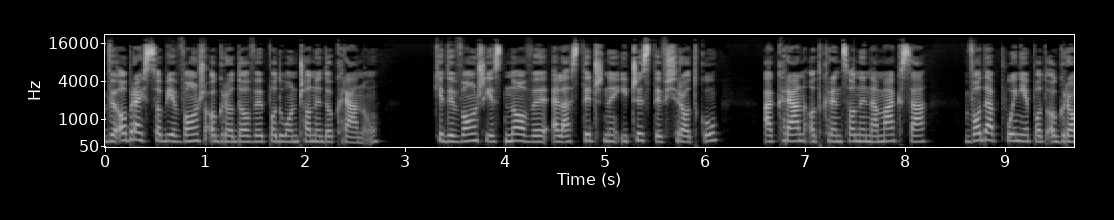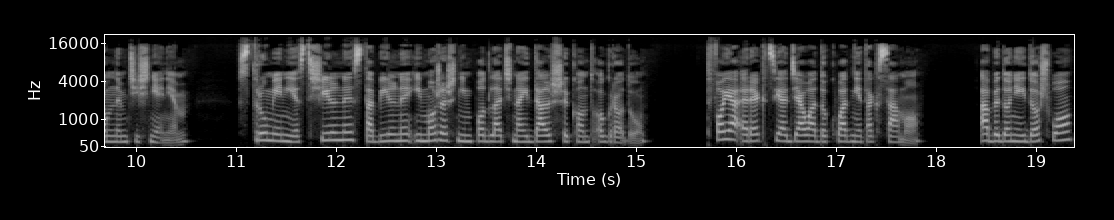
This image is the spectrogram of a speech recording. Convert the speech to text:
Wyobraź sobie wąż ogrodowy podłączony do kranu. Kiedy wąż jest nowy, elastyczny i czysty w środku, a kran odkręcony na maksa, woda płynie pod ogromnym ciśnieniem. Strumień jest silny, stabilny i możesz nim podlać najdalszy kąt ogrodu. Twoja erekcja działa dokładnie tak samo. Aby do niej doszło,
